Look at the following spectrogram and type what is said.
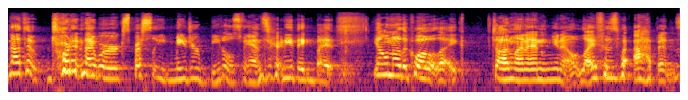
not that Jordan and I were expressly major Beatles fans or anything, but y'all know the quote like, John Lennon, you know, life is what happens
